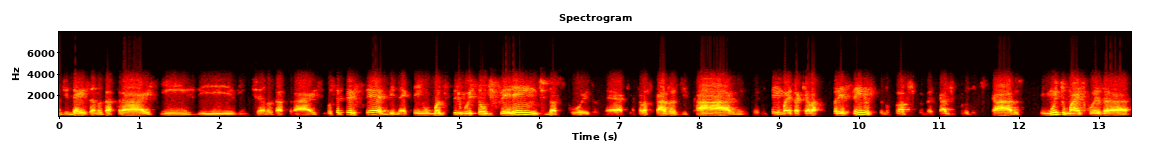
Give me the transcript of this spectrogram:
de 10 anos atrás, 15, 20 anos atrás. Você percebe né, que tem uma distribuição diferente das coisas. Né? Aquelas casas de carne, tem mais aquela presença no próprio supermercado de produtos caros e muito mais coisa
